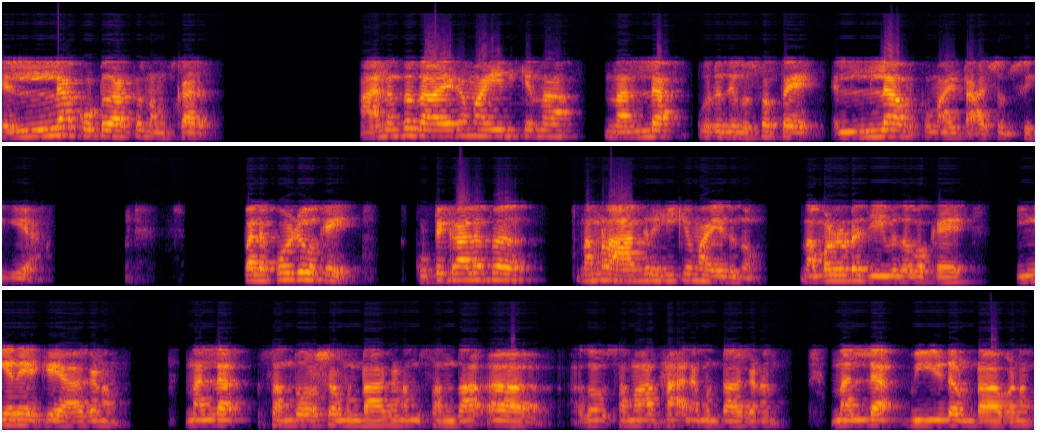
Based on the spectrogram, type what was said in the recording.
എല്ലാ കൂട്ടുകാർക്കും നമസ്കാരം. ആനന്ദദായകമായിരിക്കുന്ന നല്ല ഒരു ദിവസത്തെ എല്ലാവർക്കുമായിട്ട് ആശംസിക്കുകയാണ്. പലപ്പോഴുമൊക്കെ കുട്ടിക്കാലത്ത് നമ്മൾ ആഗ്രഹിക്കുമായിരുന്നു നമ്മളുടെ ജീവിതമൊക്കെ ഇങ്ങനെയൊക്കെ ആകണം നല്ല സന്തോഷമുണ്ടാകണം സന്താ അതോ സമാധാനമുണ്ടാകണം നല്ല വീടുണ്ടാവണം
